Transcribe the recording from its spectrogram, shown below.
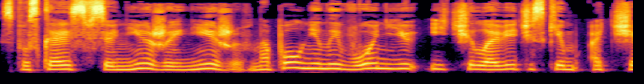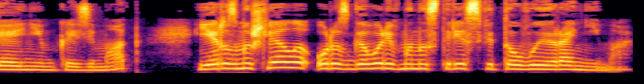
Спускаясь все ниже и ниже, в наполненный вонью и человеческим отчаянием каземат, я размышляла о разговоре в монастыре святого Иеронима.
